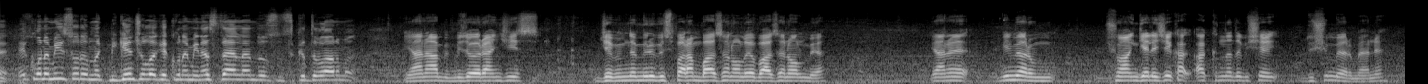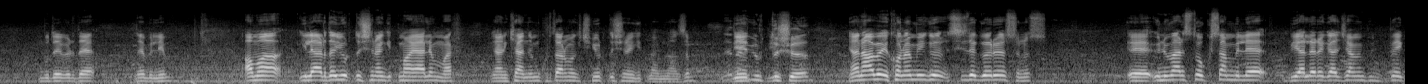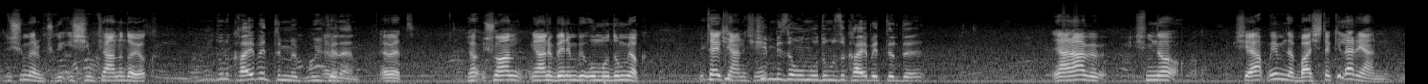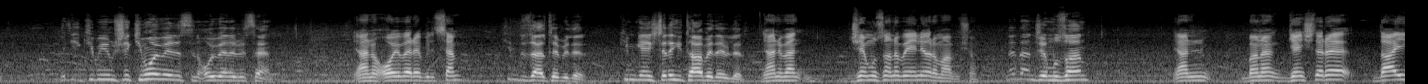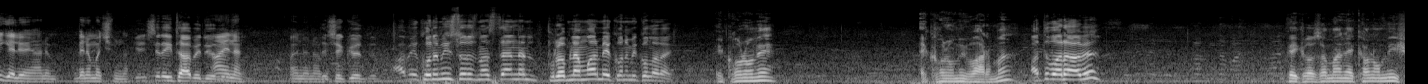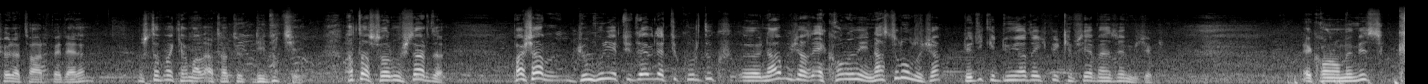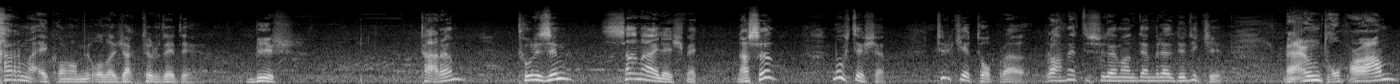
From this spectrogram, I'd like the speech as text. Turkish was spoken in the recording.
mi? Ekonomiyi soralım. Bir genç olarak ekonomiyi nasıl değerlendiriyorsun? Sıkıntı var mı? Yani abi biz öğrenciyiz. Cebimde minibüs param bazen oluyor bazen olmuyor. Yani bilmiyorum şu an gelecek hak- hakkında da bir şey düşünmüyorum yani. Bu devirde ne bileyim. Ama ileride yurt dışına gitme hayalim var. Yani kendimi kurtarmak için yurt dışına gitmem lazım. Neden diye- yurt dışı? Yani abi ekonomiyi gö- siz de görüyorsunuz. Ee, üniversite okusam bile bir yerlere geleceğimi pek düşünmüyorum çünkü iş imkanı da yok. Umudunu kaybettin mi bu ülkeden? Evet. Ya şu an yani benim bir umudum yok. Peki Tek kim, yani şey. Kim bize umudumuzu kaybettirdi? Yani abi şimdi o şey yapmayayım da baştakiler yani. Peki 2023'te kime oy verirsin? Oy verebilsen. Yani oy verebilsem Kim düzeltebilir? Kim gençlere hitap edebilir? yani ben Cem Uzan'ı beğeniyorum abi şu an. Neden Cem Uzan? Yani bana gençlere daha iyi geliyor yani benim açımdan. Gençlere hitap ediyor. diyorsun. Aynen. Aynen abi. Teşekkür ederim. Abi ekonomiyi soruyoruz. Nasıl değerlendiriyorsun? Problem var mı ekonomik olarak? Ekonomi. Ekonomi var mı? Adı var abi. Peki o zaman ekonomiyi şöyle tarif edelim. Mustafa Kemal Atatürk dedi ki, hatta sormuşlardı. Paşam Cumhuriyeti Devleti kurduk, e, ne yapacağız, ekonomi nasıl olacak? Dedi ki dünyada hiçbir kimseye benzemeyecek. Ekonomimiz karma ekonomi olacaktır dedi. Bir, tarım, turizm, sanayileşmek. Nasıl? Muhteşem. Türkiye toprağı, rahmetli Süleyman Demirel dedi ki, benim toprağım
